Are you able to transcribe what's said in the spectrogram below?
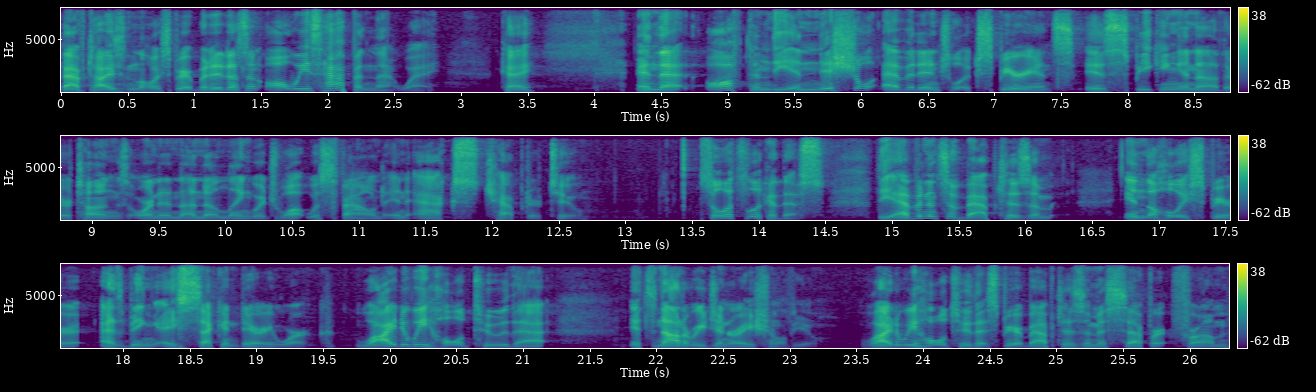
baptized in the Holy Spirit, but it doesn't always happen that way, okay? And that often the initial evidential experience is speaking in other tongues or in an unknown language, what was found in Acts chapter 2. So let's look at this. The evidence of baptism in the Holy Spirit as being a secondary work. Why do we hold to that it's not a regenerational view? Why do we hold to that spirit baptism is separate from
